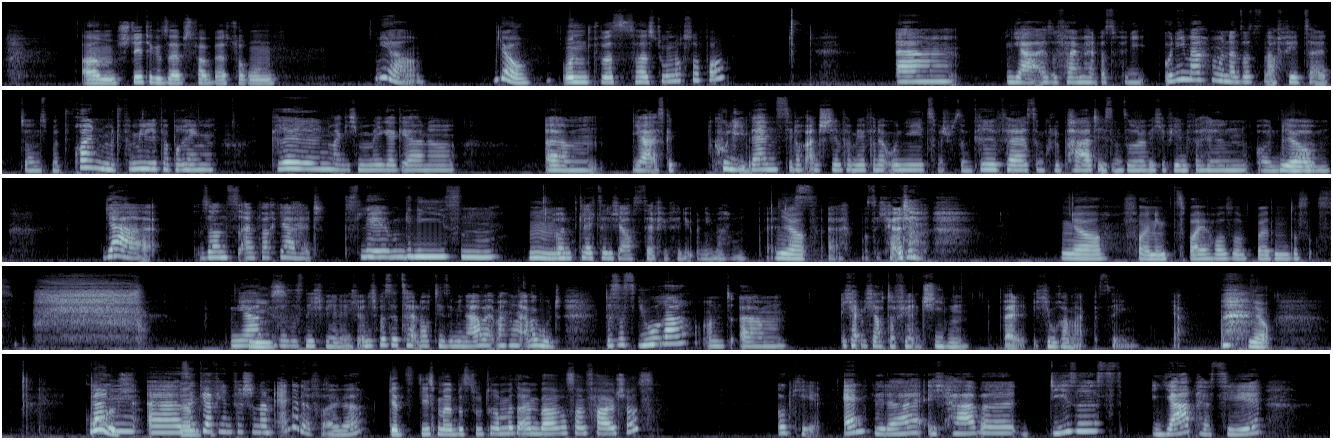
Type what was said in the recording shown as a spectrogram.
Ähm, stetige Selbstverbesserung. Ja. Ja. Und was hast du noch so vor? Ähm, ja, also vor allem halt was für die Uni machen und ansonsten auch viel Zeit sonst mit Freunden, mit Familie verbringen. Grillen mag ich mega gerne. Ähm, ja, es gibt coole Events, die noch anstehen von mir von der Uni, zum Beispiel so ein Grillfest und coole Partys und so, da will ich auf jeden Fall hin. Und Ja. ähm, ja, sonst einfach, ja, halt das Leben genießen Hm. und gleichzeitig auch sehr viel für die Uni machen. Weil Ja. das äh, muss ich halt. Ja, vor allen Dingen zwei Hausarbeiten, das ist. Ja, Mies. das ist nicht wenig. Und ich muss jetzt halt noch die Seminararbeit machen, aber gut, das ist Jura und ähm, ich habe mich auch dafür entschieden, weil ich Jura mag, deswegen. Ja. Ja. Dann Gut. äh, Ähm, sind wir auf jeden Fall schon am Ende der Folge. Jetzt diesmal bist du dran mit einem wahres und falsches. Okay, entweder ich habe dieses Jahr per se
